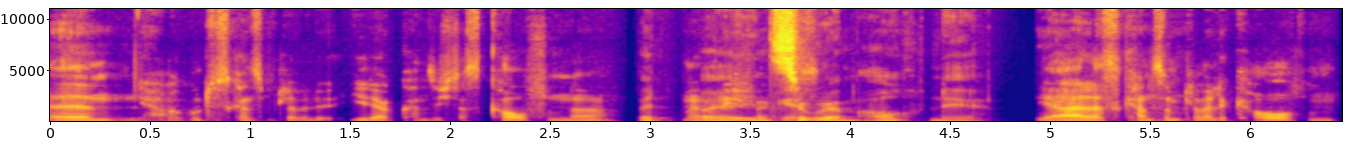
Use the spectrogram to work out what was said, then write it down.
Ähm, ja, gut, das kannst du mittlerweile, jeder kann sich das kaufen, ne? Bei, bei nicht vergessen. Instagram auch? Nee. Ja, das kannst du mittlerweile kaufen.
